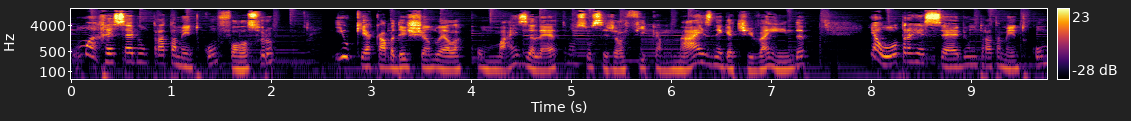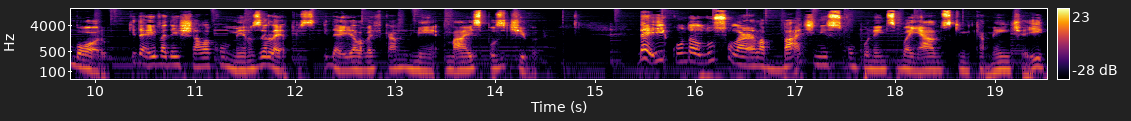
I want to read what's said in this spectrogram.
Uma recebe um tratamento com fósforo, e o que acaba deixando ela com mais elétrons, ou seja, ela fica mais negativa ainda, e a outra recebe um tratamento com boro, que daí vai deixá-la com menos elétrons, e daí ela vai ficar mais positiva. Daí, quando a luz solar ela bate nesses componentes banhados quimicamente aí,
